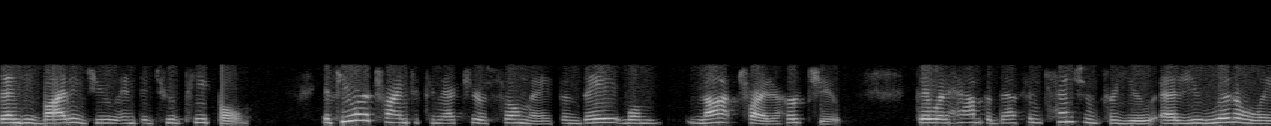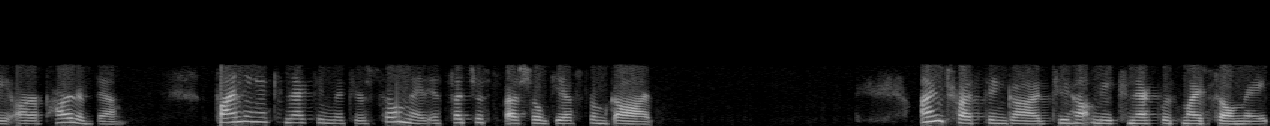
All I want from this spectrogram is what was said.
then divided you into two people. If you are trying to connect your soulmate, then they will not try to hurt you. They would have the best intention for you as you literally are a part of them. Finding and connecting with your soulmate is such a special gift from God. I'm trusting God to help me connect with my soulmate.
